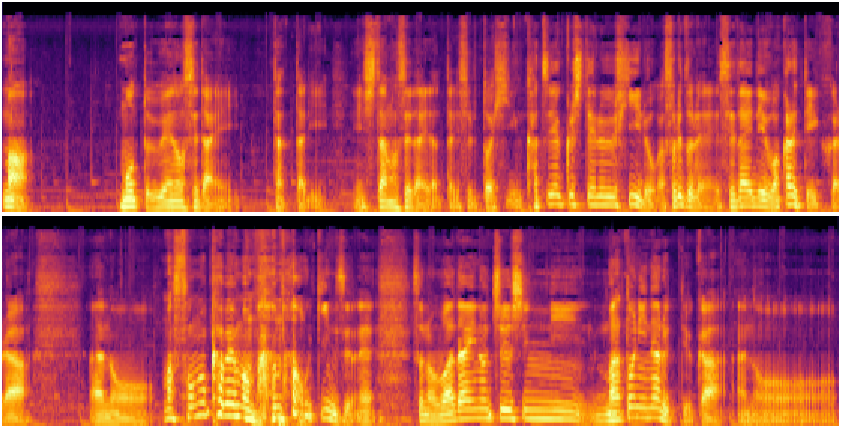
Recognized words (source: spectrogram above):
まあ、もっと上の世代だったり下の世代だったりすると活躍してるヒーローがそれぞれ世代で分かれていくからあのまあその壁も まあまあ大きいんですよね。その話題の中心に的になるっていうかあの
